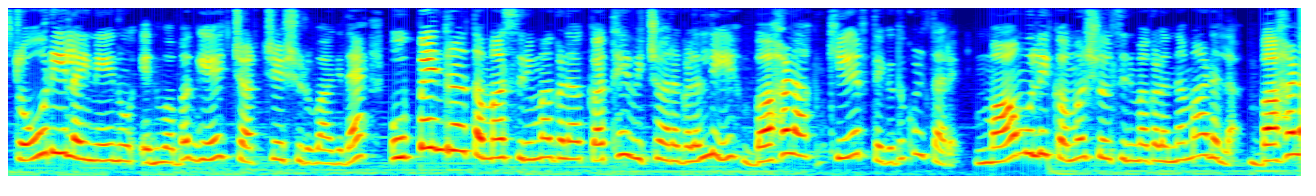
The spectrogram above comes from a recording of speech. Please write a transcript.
ಸ್ಟೋರಿ ಲೈನ್ ಏನು ಎನ್ನುವ ಬಗ್ಗೆ ಚರ್ಚೆ ಶುರುವಾಗಿದೆ. ಉಪೇಂದ್ರ ತಮ್ಮ ಸಿನಿಮಾಗಳ ಕಥೆ ವಿಚಾರಗಳಲ್ಲಿ ಬಹಳ ಕೇರ್ ತೆಗೆದುಕೊಳ್ತಾರೆ. ಮಾಮೂಲಿ ಕಮರ್ಷಿಯಲ್ ಸಿನಿಮಾಗಳನ್ನ ಮಾಡಲ್ಲ, ಬಹಳ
